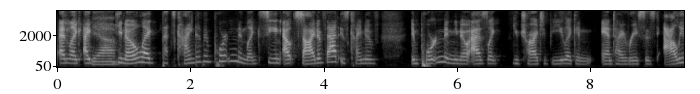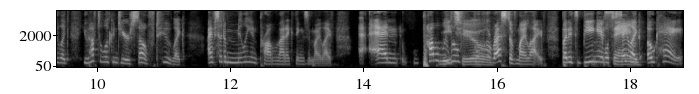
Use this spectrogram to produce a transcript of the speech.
and like i yeah. you know like that's kind of important and like seeing outside of that is kind of important and you know as like you try to be like an anti-racist ally like you have to look into yourself too. Like i've said a million problematic things in my life and probably will for the rest of my life but it's being able Same. to say like okay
